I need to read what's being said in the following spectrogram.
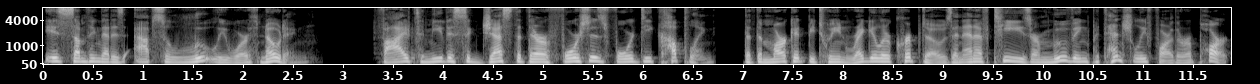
is something that is absolutely worth noting. Five, to me, this suggests that there are forces for decoupling that the market between regular cryptos and NFTs are moving potentially farther apart,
